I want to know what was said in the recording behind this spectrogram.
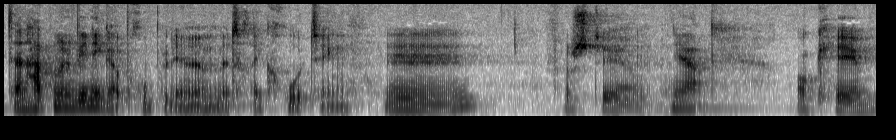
dann hat man weniger Probleme mit Recruiting. Mhm. Verstehe. Ja. Okay.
